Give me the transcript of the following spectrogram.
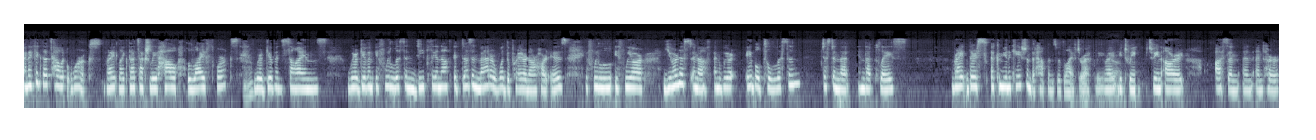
And I think that's how it works, right? Like that's actually how life works. Mm-hmm. We're given signs we're given if we listen deeply enough it doesn't matter what the prayer in our heart is if we if we are earnest enough and we're able to listen just in that in that place right there's a communication that happens with life directly right yeah. between between our us and and, and her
